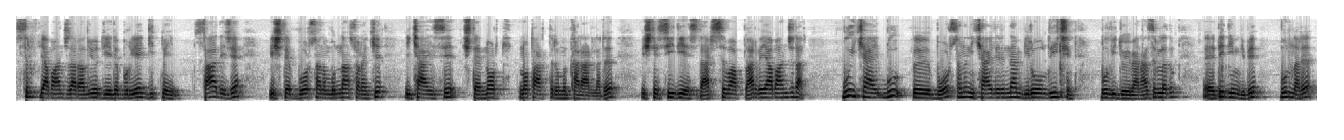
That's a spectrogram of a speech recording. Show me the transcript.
sırf yabancılar alıyor diye de buraya gitmeyin. Sadece işte borsanın bundan sonraki hikayesi işte not, not arttırımı kararları, işte CDS'ler, swaplar ve yabancılar. Bu hikaye bu e, borsanın hikayelerinden biri olduğu için bu videoyu ben hazırladım. E, dediğim gibi bunları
